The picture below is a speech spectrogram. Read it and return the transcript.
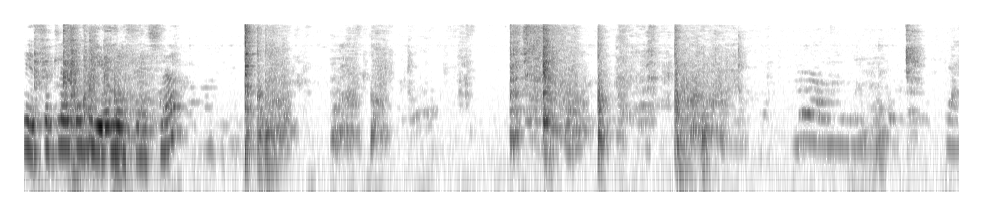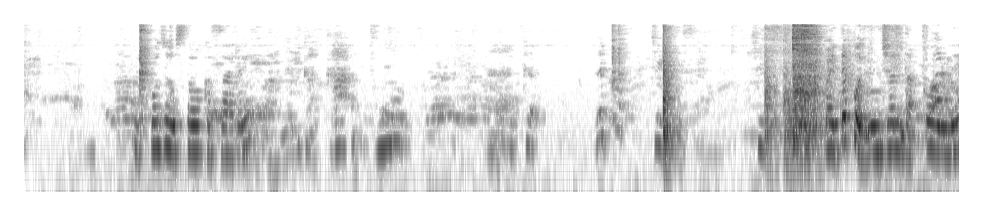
వేసేట్లయితే బియ్యం వేసేసిన. చూస్తావు ఒకసారి? అయితే కొంచెం తక్కువ ఉంది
